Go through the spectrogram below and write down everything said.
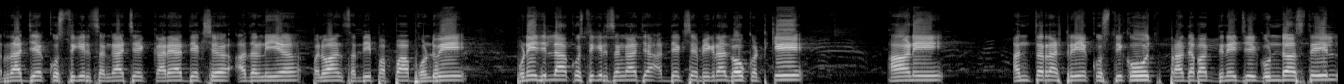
राज्य कुस्तीगीर संघाचे कार्याध्यक्ष आदरणीय पलवान संदीप पप्पा भोंडवे पुणे जिल्हा कुस्तीगीर संघाचे अध्यक्ष मेघराज भाऊ कटके आणि आंतरराष्ट्रीय कुस्ती कोच प्राध्यापक दिनेशजी गुंड असतील.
